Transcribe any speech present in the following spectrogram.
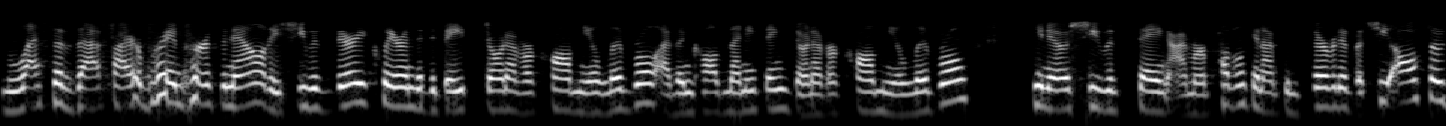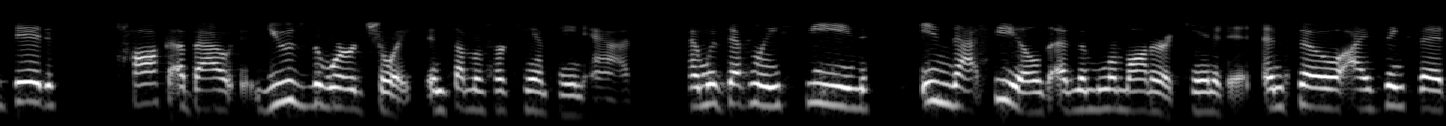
less of that firebrand personality. She was very clear in the debates don't ever call me a liberal. I've been called many things, don't ever call me a liberal. You know, she was saying I'm a Republican, I'm conservative, but she also did talk about use the word choice in some of her campaign ads and was definitely seen in that field as a more moderate candidate. And so I think that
